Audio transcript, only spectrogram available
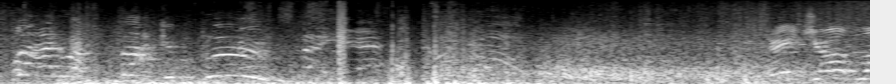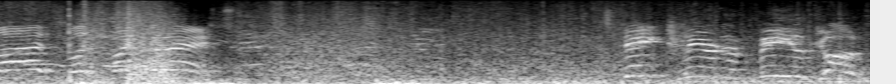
flying with black and blue! Stay here! Great job, lads. Let's fight the rest. Stay clear of the field guns!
